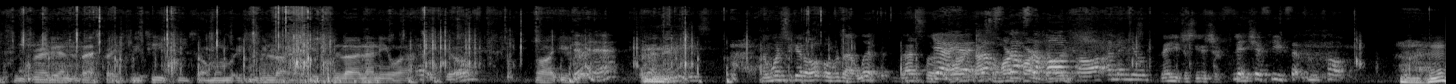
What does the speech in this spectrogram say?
This is really ain't the best way to be teaching someone, but if you can learn it, you can learn anywhere. There you go. Right, you Doing it? And once you get all over that lip, that's the Yeah, hard, yeah. that's, the hard part. That's the hard part, and then you'll? Then you just use your feet. literally a few foot from the top. Mm-hmm.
